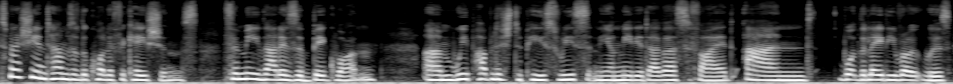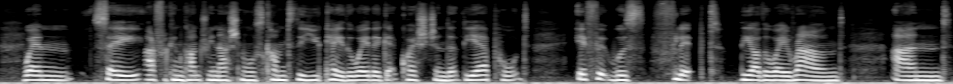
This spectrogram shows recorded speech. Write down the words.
especially in terms of the qualifications, for me, that is a big one. Um, we published a piece recently on Media Diversified, and what the lady wrote was when, say, African country nationals come to the UK, the way they get questioned at the airport, if it was flipped the other way round and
